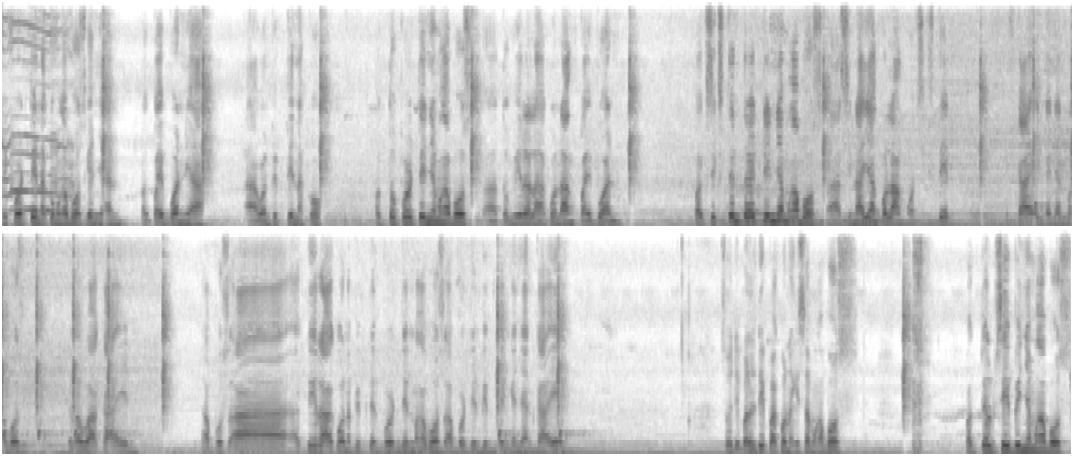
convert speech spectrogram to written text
314 ako mga boss, ganyan. Pag 51 niya, ah, 115 ako. Pag 214 niya mga boss, ah, tumira lang ako ng 51. Pag 1613 niya mga boss, ah, sinayang ko lang 116. Kain ganyan mga boss. Dalawa kain. Tapos ah nagtira ako ng 1514 mga boss, ah 1415 ganyan kain. So di baldi pa ako ng isa mga boss. Pag 127 niya mga boss,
